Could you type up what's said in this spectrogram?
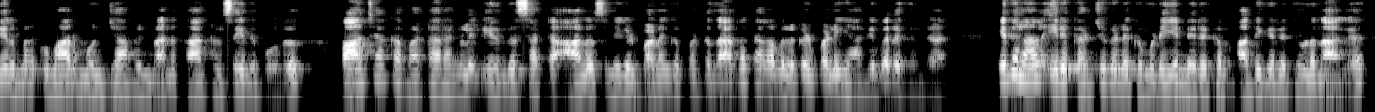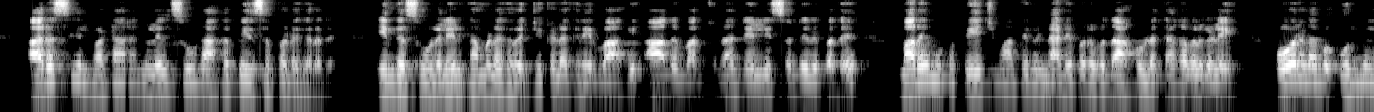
நிர்மல்குமார் முன்ஜாமீன் மனு தாக்கல் செய்த போது பாஜக வட்டாரங்களில் இருந்து சட்ட ஆலோசனைகள் வழங்கப்பட்டதாக தகவல்கள் வெளியாகி வருகின்றன. இதனால் இரு கட்சிகளுக்கும் இடையே நெருக்கம் அதிகரித்துள்ளதாக அரசியல் வட்டாரங்களில் சூடாக பேசப்படுகிறது. இந்த சூழலில் தமிழக வெற்றிக்கழக நிர்வாகி ஆதவ் அர்ஜுனா டெல்லி சென்றிருப்பது மறைமுக பேச்சுவார்த்தைகள் நடைபெறுவதாக உள்ள தகவல்களை ஓரளவு உண்மை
